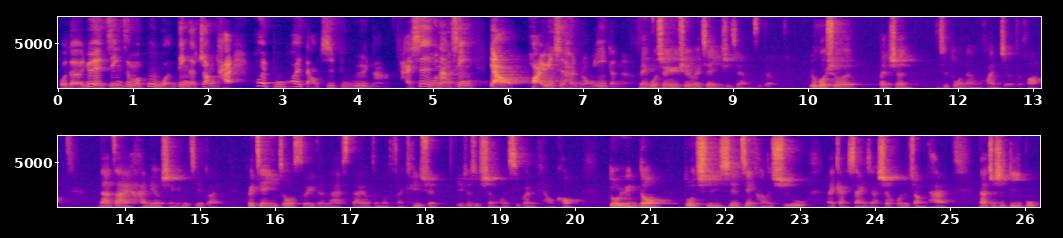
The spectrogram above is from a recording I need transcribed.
我的月经这么不稳定的状态。会不会导致不孕啊？还是多囊性要怀孕是很容易的呢？美国生育学会建议是这样子的：如果说本身你是多囊患者的话，那在还没有生育的阶段，会建议做所谓的 lifestyle 的 modification，也就是生活习惯的调控，多运动，多吃一些健康的食物，来改善一下生活的状态。那这是第一步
